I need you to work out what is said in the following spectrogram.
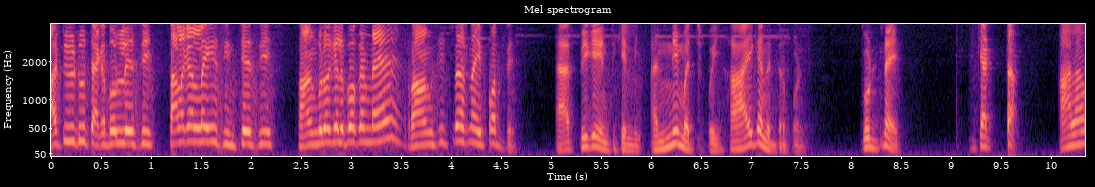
అటు ఇటు తెగదొల్లేసి తలగల్లా వేసి ఇంచేసి సాంగులోకి వెళ్ళిపోకుండా. రాంగ్ సిచ్యువేషన్ అయిపోద్ది. హ్యాపీగా ఇంటికెళ్ళి అన్నీ మర్చిపోయి హాయిగా నిద్రపోండి. Good night. జట్ట. అలా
